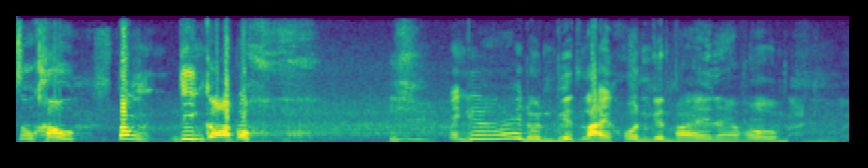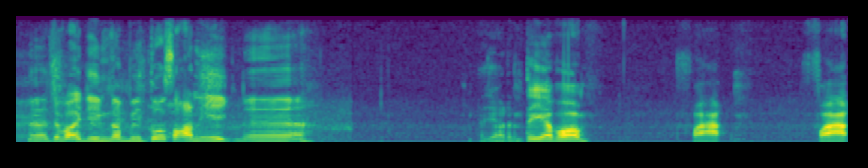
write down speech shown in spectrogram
สู้เขาต้องยิงก่อนโอ้ ไม่ไงโดนเบียดหลายคนเกินไปนะครับผมนะจังหวะยิงก็มีตัวซ้อนอีกนะยอดันเตียครับผม ฝาก ฝาก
